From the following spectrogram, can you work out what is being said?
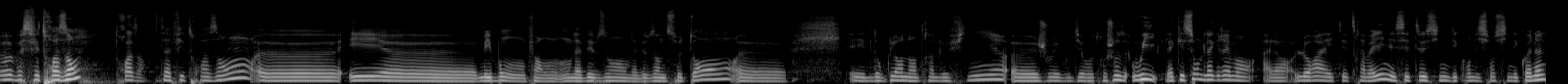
Euh, bah, ça fait trois ans. Trois ans. Ça fait trois ans. euh, et euh, mais bon, enfin, on avait besoin, on avait besoin de ce temps. euh, et donc là, on est en train de le finir. Euh, je voulais vous dire autre chose. Oui, la question de l'agrément. Alors, Laura a été très maligne et c'était aussi une des conditions sine qua non.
